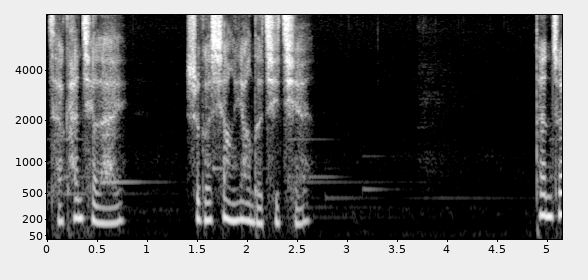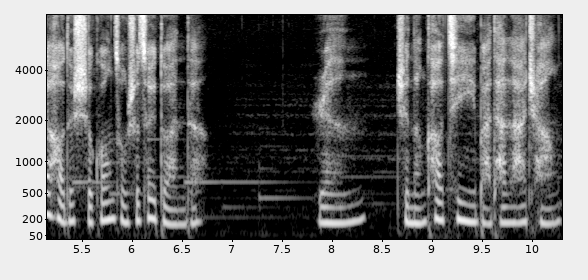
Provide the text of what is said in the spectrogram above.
才看起来是个像样的季节。但最好的时光总是最短的，人只能靠记忆把它拉长。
